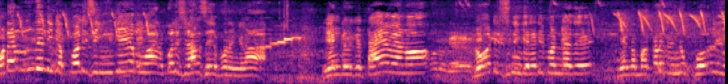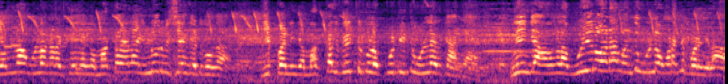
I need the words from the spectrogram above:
தொடர்ந்து நீங்க போலீஸ் இங்கேயே மூவாயிரம் போலீஸ் வேலை செய்ய போறீங்களா? எங்களுக்கு டைம் வேணும். நோட்டீஸ் நீங்க ரெடி பண்ணது. எங்க மக்களுக்கு இன்னும் பொருள் எல்லாம் உள்ள கிடக்கு. எங்க மக்கள் எல்லாம் இன்னொரு விஷயம் கேட்டுக்கோங்க. இப்ப நீங்க மக்கள் வீட்டுக்குள்ள பூட்டிட்டு உள்ள இருக்காங்க. நீங்க அவங்கள உயிரோட வந்து உள்ள உடைக்க போறீங்களா?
